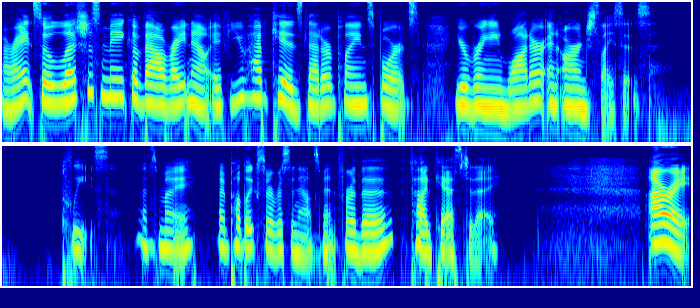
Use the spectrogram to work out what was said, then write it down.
All right. So let's just make a vow right now. If you have kids that are playing sports, you're bringing water and orange slices please. That's my my public service announcement for the podcast today. All right.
